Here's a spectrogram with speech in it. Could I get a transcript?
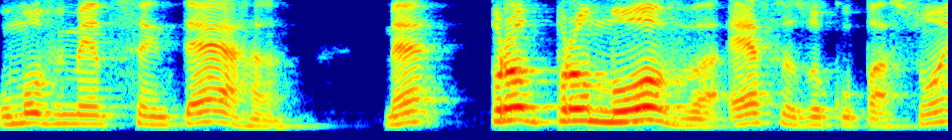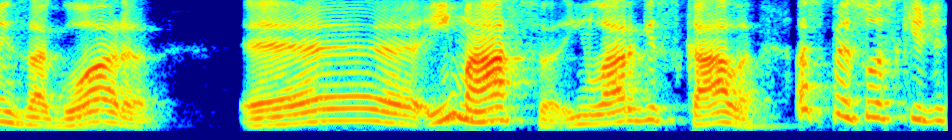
o movimento sem terra né, pro, promova essas ocupações agora é, em massa, em larga escala. As pessoas que.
